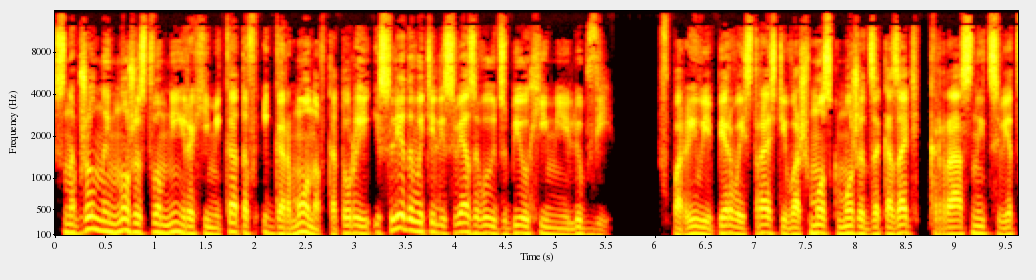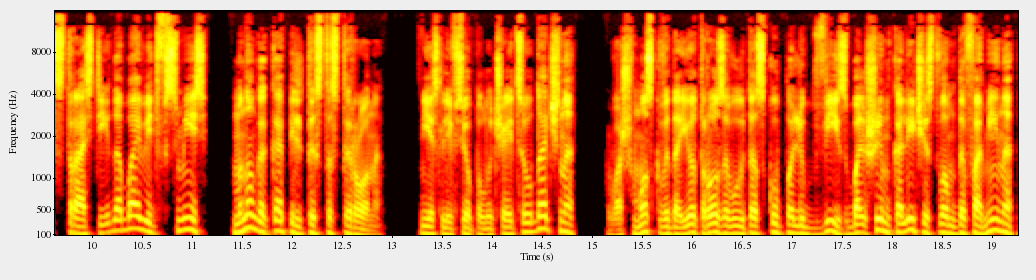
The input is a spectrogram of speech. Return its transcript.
снабженной множеством нейрохимикатов и гормонов, которые исследователи связывают с биохимией любви. В порыве первой страсти ваш мозг может заказать красный цвет страсти и добавить в смесь много капель тестостерона. Если все получается удачно, ваш мозг выдает розовую тоску по любви с большим количеством дофамина,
